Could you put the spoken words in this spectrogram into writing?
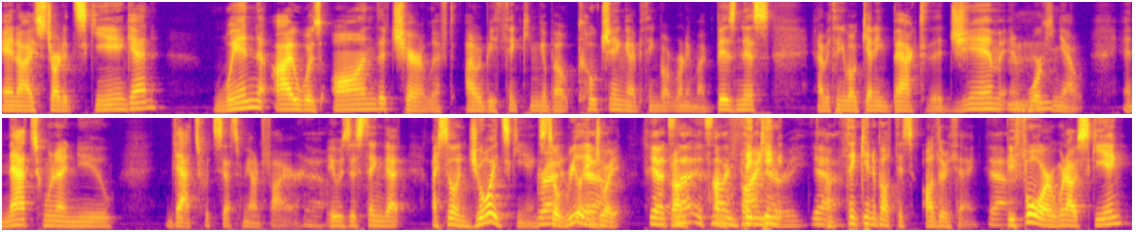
and I started skiing again, when I was on the chairlift, I would be thinking about coaching. I'd be thinking about running my business. I'd be thinking about getting back to the gym and Mhm. working out. And that's when I knew that's what sets me on fire. Yeah. It was this thing that I still enjoyed skiing, still really yeah. enjoyed it. Yeah. It's But not. I'm- It's not I'm like thinking- binary. Yeah. I'm thinking about this other thing. yeah. Before, when I was skiing,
